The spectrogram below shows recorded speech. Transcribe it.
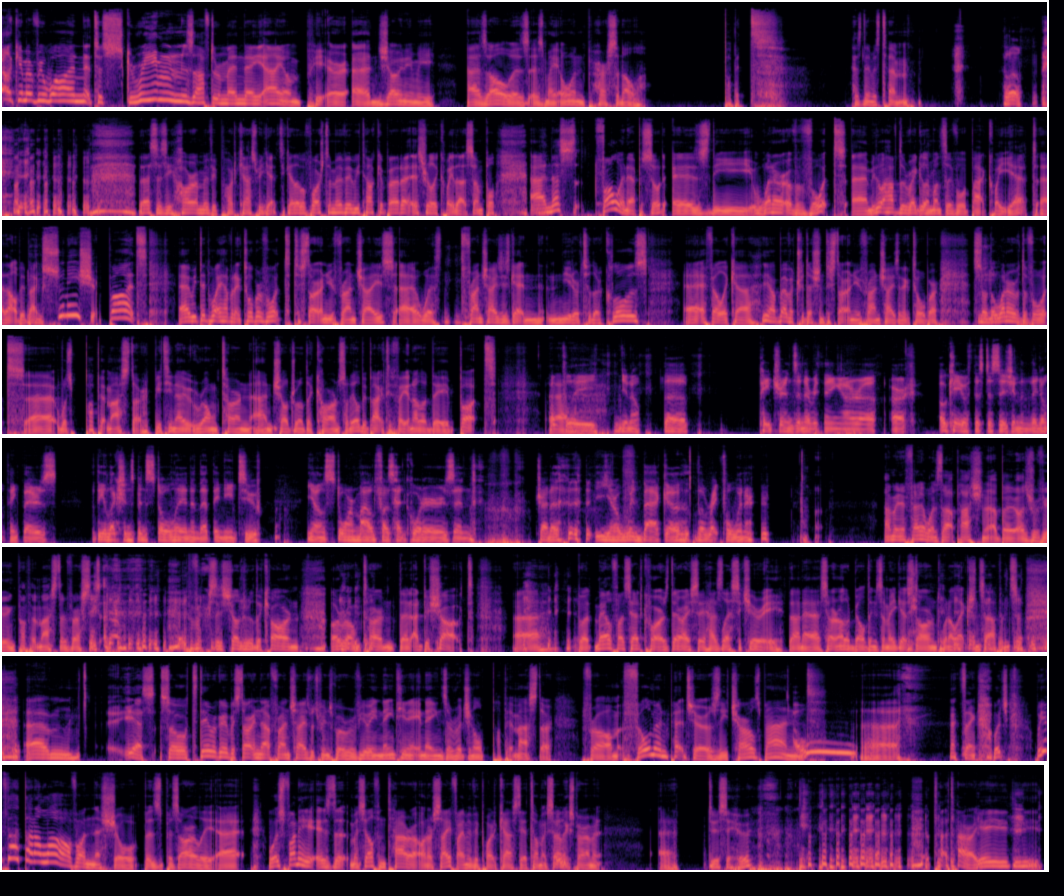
Welcome everyone to Screams After Midnight. I am Peter, and joining me, as always, is my own personal puppet. His name is Tim. Hello. this is a horror movie podcast. We get together, we've watched a movie, we talk about it. It's really quite that simple. And this following episode is the winner of a vote. Um, we don't have the regular monthly vote back quite yet. Uh, that'll be back soonish. But uh, we did want to have an October vote to start a new franchise uh, with franchises getting nearer to their close. Uh, it felt like a you know a bit of a tradition to start a new franchise in October. So the winner of the vote uh, was Puppet Master, beating out Wrong Turn and Children of the Corn. So they'll be back to fight another day. But uh, Hopefully, you know, the patrons and everything are uh, are okay with this decision and they don't think there's that the election's been stolen and that they need to, you know, storm Mild Fuzz headquarters and try to, you know, win back uh, the rightful winner. I mean, if anyone's that passionate about us reviewing Puppet Master versus versus Children of the Corn or Wrong Turn, then I'd be shocked. Uh, but Melfuzz headquarters, dare I say, has less security than uh, certain other buildings that may get stormed when elections happen. So, um, yes. So today we're going to be starting that franchise, which means we're reviewing 1989's original Puppet Master from Full Moon Pictures, the Charles Band. Oh, Uh, thing, which we've not done a lot of on this show, biz- bizarrely. Uh, what's funny is that myself and Tara on our sci-fi movie podcast, The Atomic Sound? Experiment, uh, do you say who? Ta- Tara, you, you, you,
